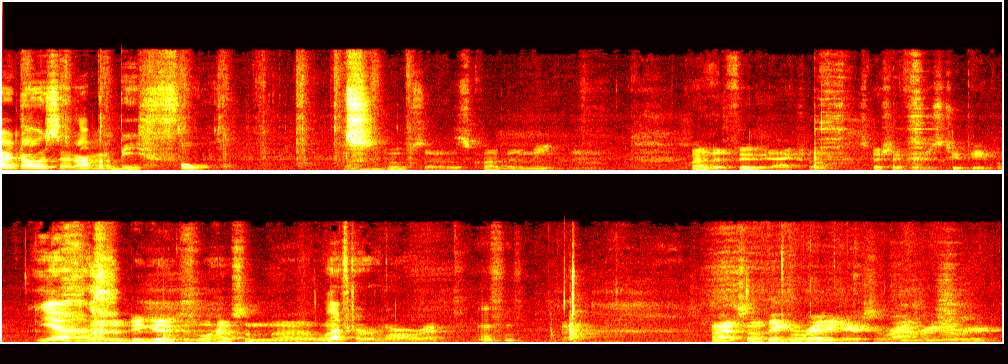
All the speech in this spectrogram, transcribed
All I know is that I'm gonna be full. I hope so. This is quite a bit of meat. Quite a bit of food, actually, especially for just two people. Yeah. It'd be good because we'll have some uh, lunch Leftover. for tomorrow, right? Mhm. All right, so I think we're ready here. So Ryan, bring it over here.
